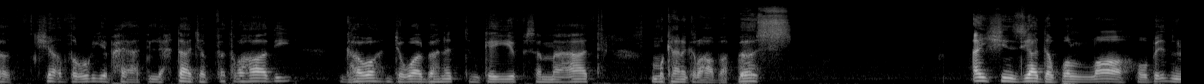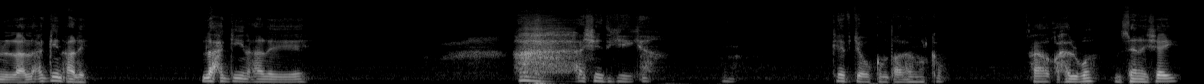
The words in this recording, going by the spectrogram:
الاشياء الضرورية بحياتي اللي أحتاجها بفترة هذه. قهوة جوال بهنت مكيف سماعات ومكان قرابة بس أي شيء زيادة والله وبإذن الله لاحقين عليه. لاحقين عليه. عشرين دقيقة. كيف جوكم طال عمركم؟ حلقة حلوة؟ نسينا شيء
